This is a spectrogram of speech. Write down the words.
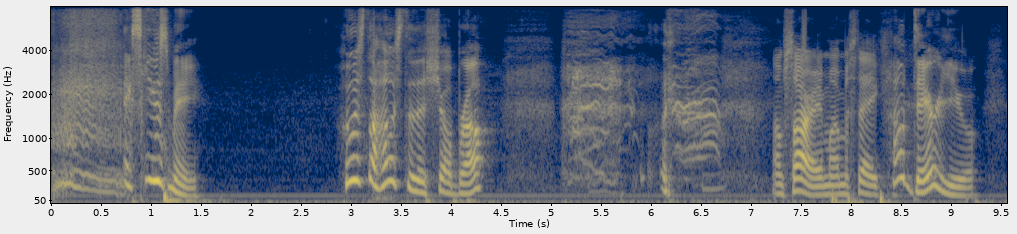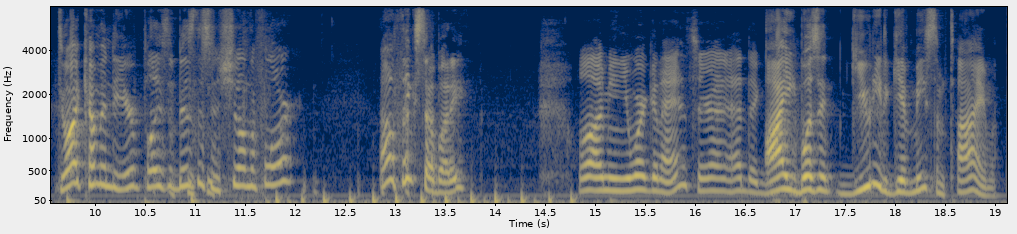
Excuse me. Who's the host of this show, bro? I'm sorry, my mistake. How dare you? Do I come into your place of business and shit on the floor? I don't think so, buddy. Well, I mean, you weren't gonna answer. I had to. I wasn't. You need to give me some time.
